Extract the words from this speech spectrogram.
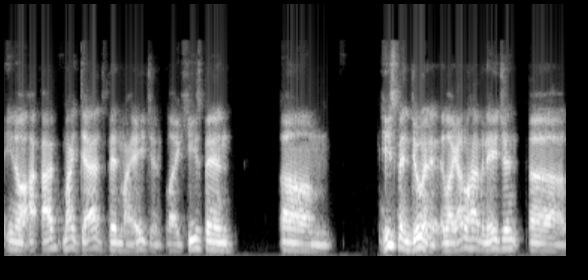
You know, I, I my dad's been my agent. Like he's been, um, he's been doing it. Like I don't have an agent. Uh,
